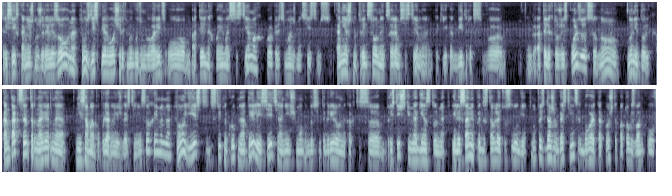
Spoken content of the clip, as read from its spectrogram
3CX, конечно же, реализована. Ну, здесь в первую очередь мы будем говорить о отельных PMS-системах, Property Management Systems. Конечно, традиционные CRM-системы, такие как Bittrex, в отелях тоже используется, но, но не только. Контакт-центр, наверное, не самая популярная вещь в гостиницах именно, но есть действительно крупные отели и сети, они еще могут быть интегрированы как-то с туристическими агентствами или сами предоставлять услуги. Ну, то есть даже в гостиницах бывает такое, что поток звонков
